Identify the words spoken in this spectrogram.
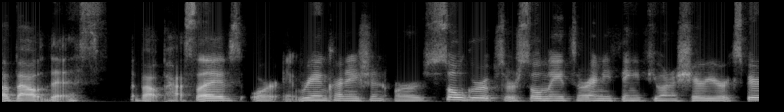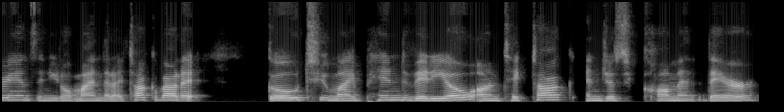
about this, about past lives or reincarnation or soul groups or soulmates or anything, if you want to share your experience and you don't mind that I talk about it, go to my pinned video on TikTok and just comment there.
